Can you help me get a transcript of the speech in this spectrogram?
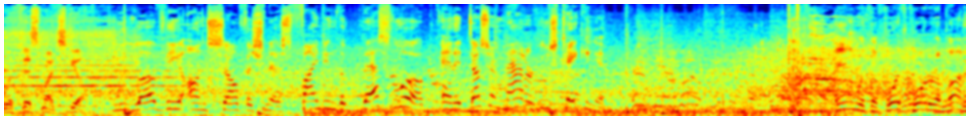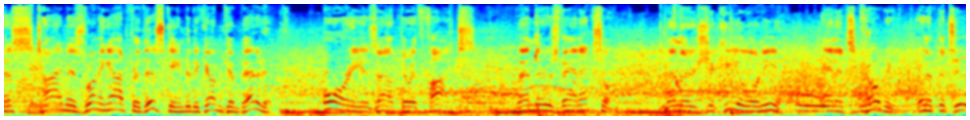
with this much skill. You love the unselfishness, finding the best look, and it doesn't matter who's taking it. And with the fourth quarter upon us, time is running out for this game to become competitive. Horry is out there with Fox. Then there's Van Exel. Then there's Shaquille O'Neal. And it's Kobe in at the two.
